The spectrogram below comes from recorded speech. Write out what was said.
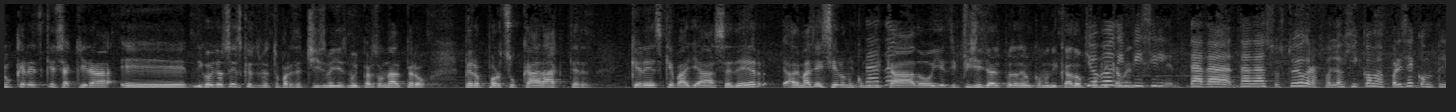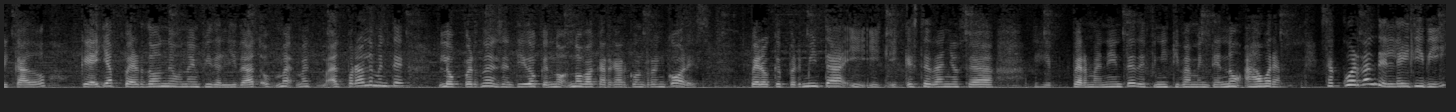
¿tú crees que Shakira, eh, digo, yo sé es que esto parece chisme y es muy personal, pero, pero por su carácter, ¿crees que vaya a ceder? Además ya hicieron un comunicado y es difícil ya después de hacer un comunicado Yo veo difícil, dada, dada su estudio grafológico, me parece complicado que ella perdone una infidelidad. o me- me- probablemente lo perdone en el sentido que no, no va a cargar con rencores, pero que permita y, y- y que este daño sea eh, permanente, definitivamente no. Ahora, ¿se acuerdan de Lady D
